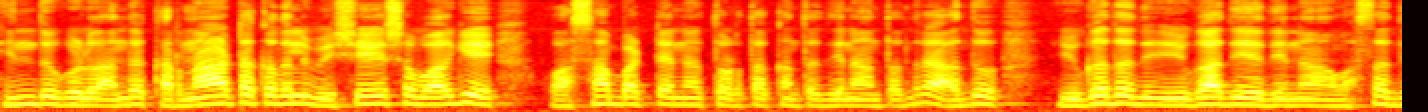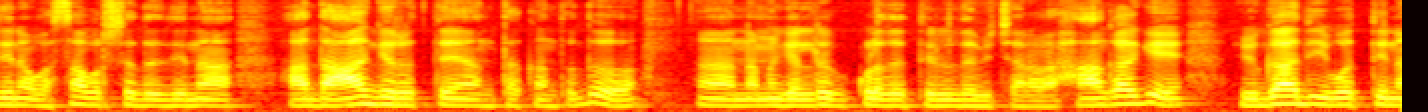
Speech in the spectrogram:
ಹಿಂದೂಗಳು ಅಂದರೆ ಕರ್ನಾಟಕದಲ್ಲಿ ವಿಶೇಷವಾಗಿ ಹೊಸ ಬಟ್ಟೆಯನ್ನು ತೊಡ್ತಕ್ಕಂಥ ದಿನ ಅಂತಂದರೆ ಅದು ಯುಗದ ಯುಗಾದಿಯ ದಿನ, ಹೊಸ ದಿನ, ಹೊಸ ವರ್ಷದ ದಿನ ಅದಾಗಿರುತ್ತೆ ಅಂತಕ್ಕಂಥದ್ದು ನಮಗೆಲ್ಲರಿಗೂ ಕೂಡ ತಿಳಿದ ವಿಚಾರ. ಹಾಗಾಗಿ ಯುಗಾದಿ ಇವತ್ತಿನ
